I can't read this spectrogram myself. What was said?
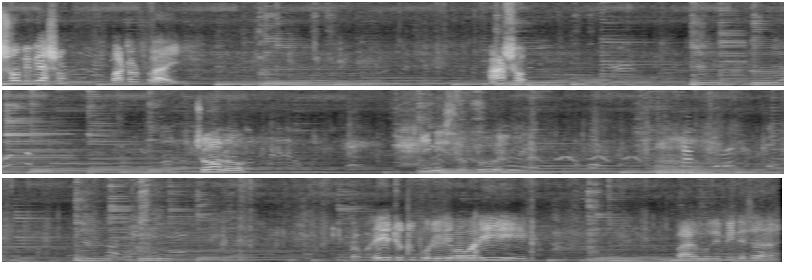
আসো বিবি আসো। বাটারফ্লাই আসো। চলো। কি নিছো ফুল বাবা রে জুতো পরি রে বাবা রে। পায়ের মধ্যে পিতে যায়।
